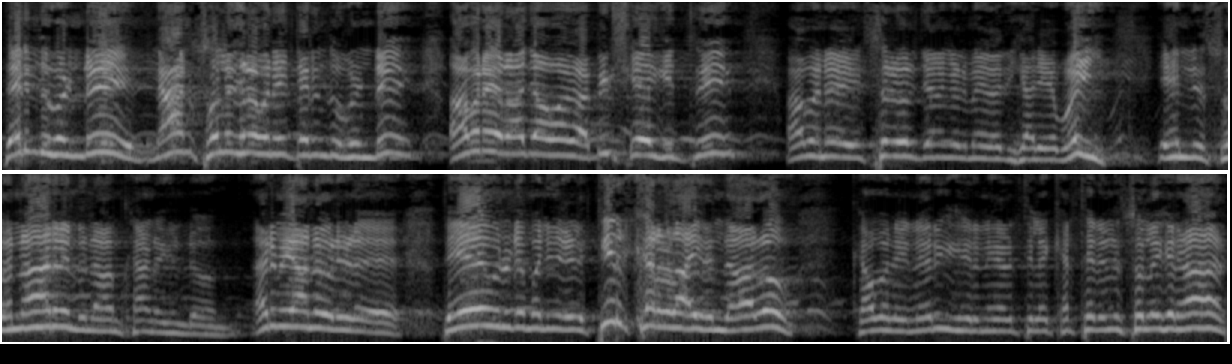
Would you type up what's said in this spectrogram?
தெரிந்து கொண்டு நான் சொல்லுகிறவனை தெரிந்து கொண்டு அவனை ராஜாவாக அபிஷேகித்து அவனை சிறுவர் ஜனங்கள் மேல் அதிகாரியை வை என்று சொன்னார் என்று நாம் காணுகின்றோம். அருமையானவர்களே தேவனுடைய மனிதர்கள் தீர்க்கரலாக இருந்தாலும் கவலை நெருங்குகிற நேரத்தில் கர்த்தர் என்று சொல்லுகிறார்?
